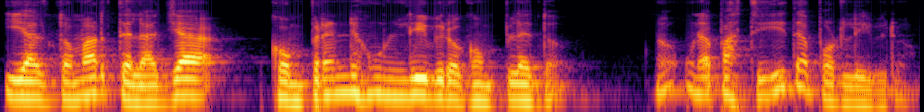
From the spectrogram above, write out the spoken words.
y al tomártela ya comprendes un libro completo, ¿no? una pastillita por libro,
